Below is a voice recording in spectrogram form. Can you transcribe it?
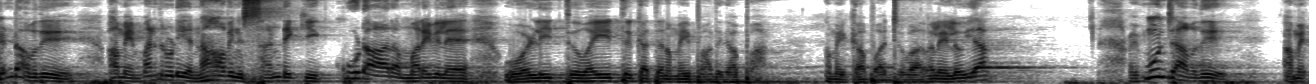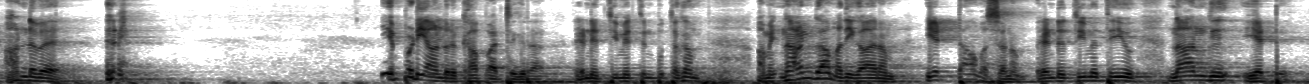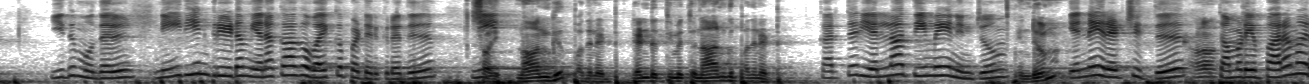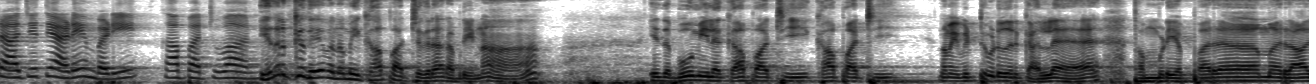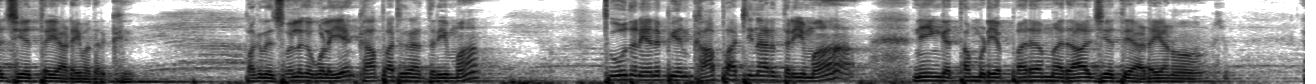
ரெண்டாவது ஆமென் மனிதனுடைய நாவின் சண்டைக்கு கூடார மறைவில் ஒழித்து வைத்து கத்த நம்மை பாதுகாப்பார் நம்மை காப்பாற்றுவார். அல்லையா மூன்றாவது ஆமென் ஆண்டவர் எப்படி ஆண்டவர் காப்பாற்றுகிறார்? ரெண்டு தீமத்தின் புத்தகம் அமை நான்காம் அதிகாரம் எட்டாம் வசனம். ரெண்டு தீமத்தையும் நான்கு எட்டு. இது முதல் நீதியின் கிரீடம் எனக்காக வைக்கப்பட்டிருக்கிறது. சாரி நான்கு பதினெட்டு. ரெண்டு தீமத்து நான்கு பதினெட்டு. கர்த்தர் எல்லா தீமையினின்றும் என்றும் என்னை ரட்சித்து தம்முடைய பரம ராஜ்யத்தை அடையும்படி காப்பாற்றுவார். எதற்கு தேவன் நம்மை காப்பாற்றுகிறார் அப்படின்னா இந்த பூமியில காப்பாற்றி காப்பாற்றி நம்மை விட்டு விடுவதற்கு அல்ல தம்முடைய பரம ராஜ்யத்தை அடைவதற்கு. பக்கத்தில் சொல்லுங்க உங்களை ஏன் காப்பாற்றுகிறார் தெரியுமா? தூதனை அனுப்பி என் காப்பாற்றினார் தெரியுமா? நீங்கள் தம்முடைய பரம ராஜ்யத்தை அடையணும்.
